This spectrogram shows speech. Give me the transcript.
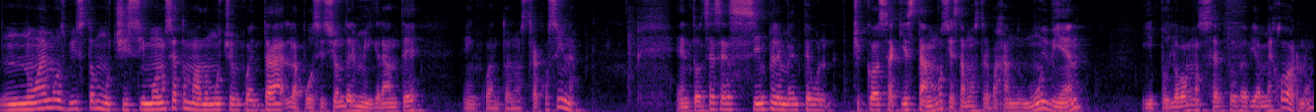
no hemos visto muchísimo, no se ha tomado mucho en cuenta la posición del migrante en cuanto a nuestra cocina. Entonces es simplemente un, chicos, aquí estamos y estamos trabajando muy bien y pues lo vamos a hacer todavía mejor, ¿no?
